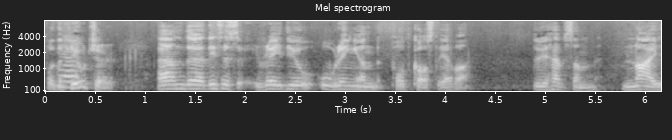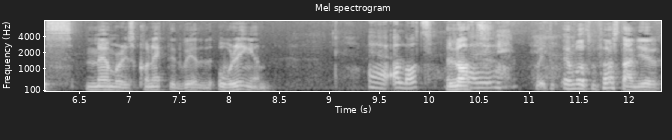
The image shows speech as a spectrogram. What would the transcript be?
For the yeah. future. And uh, this is Radio O-ringen podcast, Eva. Do you have some nice memories connected with O-ringen? Uh, a lot. A lot. and what's the first time you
